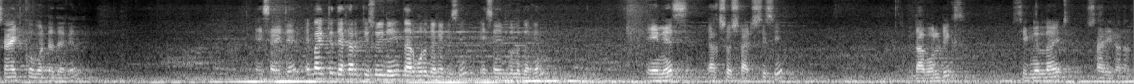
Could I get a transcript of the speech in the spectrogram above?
সাইড কভারটা দেখেন। এই সাইডে এই বাইকটা দেখার কিছুই নেই, তারপরে দেখা দিছি এই সাইডগুলো দেখেন। এনএস একশো ষাট CC double disc signal light সারি কালার।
